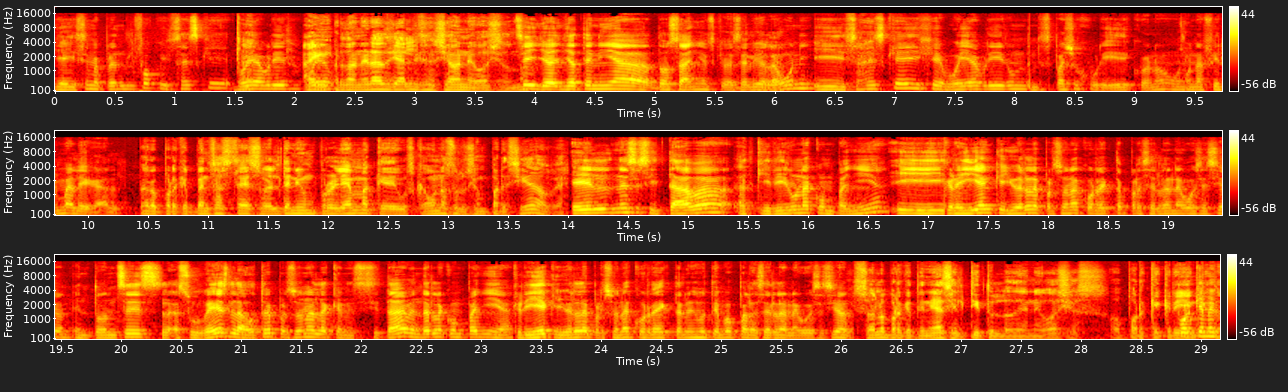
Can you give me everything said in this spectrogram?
Y ahí se me prende el foco y ¿sabes qué? Voy a abrir. voy Ahí, a- perdón, eras ya licenciado en negocios, ¿no? Sí, yo ya tenía dos años que había salido de la uni. Y ¿sabes qué? Dije, voy a abrir un despacho jurídico, ¿no? Una firma legal. Pero ¿por qué pensaste eso? ¿Él tenía un problema que buscaba una solución parecida o qué? Él necesitaba adquirir una compañía y creían que yo era la persona correcta para hacer la negociación. Entonces, a su vez, la otra persona, la que necesitaba vender la compañía, creía que yo era la persona correcta al mismo tiempo para hacer la negociación. Solo porque tenías el título de negocios o porque creían Porque que me te-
